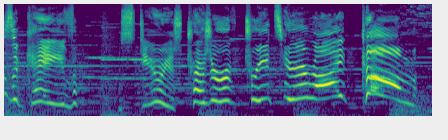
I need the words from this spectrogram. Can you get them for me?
is a cave! Mysterious treasure of treats, here I come!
